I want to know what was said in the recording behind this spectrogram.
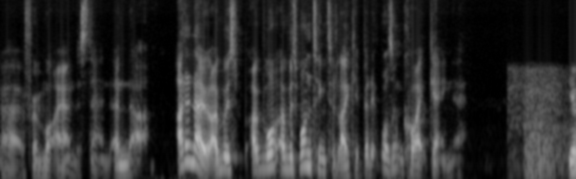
uh, from what I understand. And uh, I don't know. I was I, wa- I was wanting to like it, but it wasn't quite getting there. Yeah,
